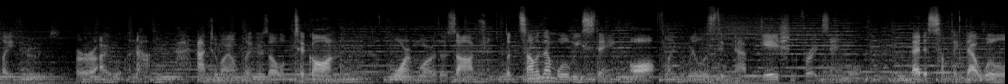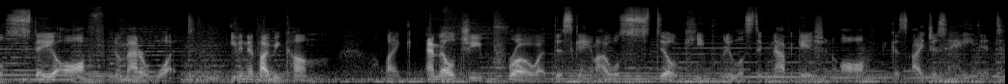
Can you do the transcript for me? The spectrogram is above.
playthroughs, or I will not, not do my own playthroughs, I will tick on more and more of those options, but some of them will be staying off, like realistic navigation, for example that is something that will stay off no matter what. Even if I become like MLG Pro at this game, I will still keep realistic navigation off because I just hate it.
